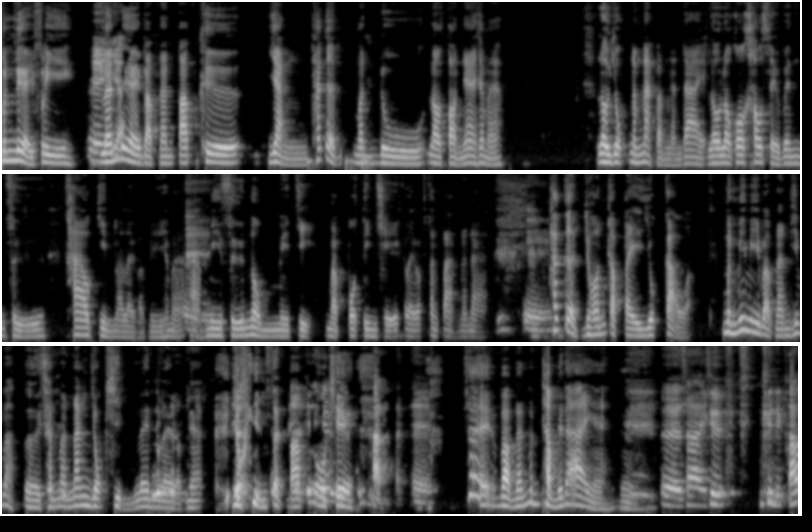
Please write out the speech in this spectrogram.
มันเหนื่อยฟรีเออแล้วอย่าเหนื่อยแบบนั้นปั๊บคืออย่างถ้าเกิดมันดูเราตอนเนี้ยใช่ไหม เรายกน้ำหนักแบบนั้นได้แล้วเราก็เข้าเซเว่นซื้อข้าวกินอะไรแบบนี้ใช่ไหมอะมีซื้อนมเมจิแบบ protein shake อะไรแบบต่างๆ นานาเออถ้าเกิดย้อนกลับไปยกเก่าอะ มันไม่มีแบบนั้นที่แบบเออฉันมานั่งยกหินเล่นอะไรแบบเนี้ย ยกหินเสร็จปั๊บโอเคตัดเออใช่แบบนั้นมันทำไม่ได้ไงเออเออใช่คือคือนึกภาพ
